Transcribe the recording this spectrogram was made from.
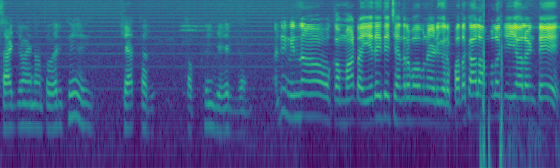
సాధ్యమైనంత వరకు చేస్తారు. తప్పేం చేయరు దాన్ని. అంటే నిన్న ఒక మాట ఏదైతే చంద్రబాబు నాయుడు గారు పథకాలు అమలు చేయాలంటే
